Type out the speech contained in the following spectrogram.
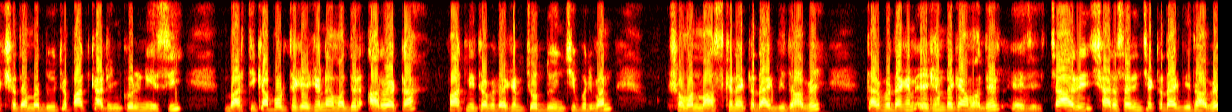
একসাথে আমরা দুইটা পাট কাটিং করে নিয়েছি। বাড়তি কাপড় থেকে এখানে আমাদের আরও একটা পাট নিতে হবে। দেখেন চোদ্দ ইঞ্চি পরিমাণ, সমান মাঝখানে একটা দাগ দিতে হবে। তারপর দেখেন এখান থেকে আমাদের এই যে চার সাড়ে চার ইঞ্চি একটা দাগ দিতে হবে।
